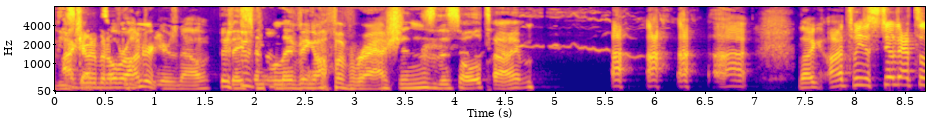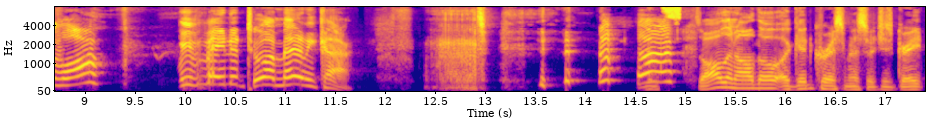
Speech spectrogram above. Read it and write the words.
would have been over 100 years now. They've been living off of rations this whole time. like, aren't we still at the war? We've made it to America. so all in all, though, a good Christmas, which is great.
